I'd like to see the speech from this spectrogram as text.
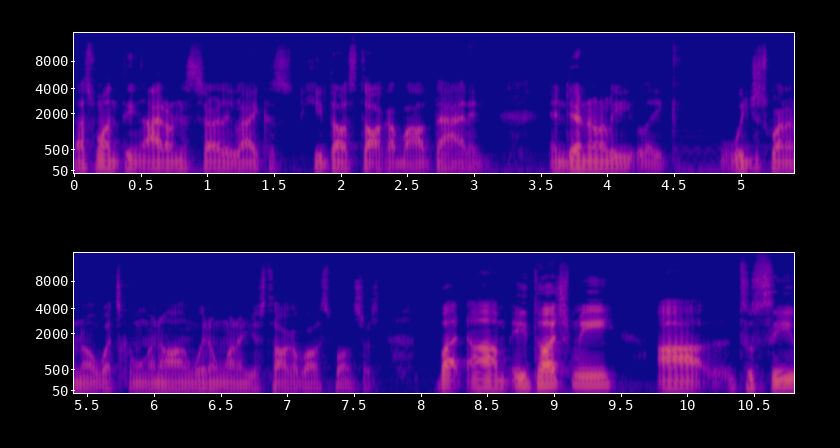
That's one thing I don't necessarily like because he does talk about that and and generally like we just want to know what's going on. We don't want to just talk about sponsors. But um, he touched me uh to see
